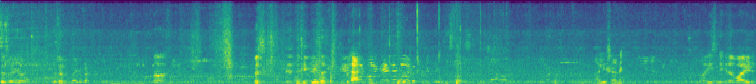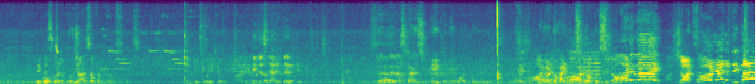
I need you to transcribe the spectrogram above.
is very high. Doesn't look like a front foot. हाँ. आलिशान है Uh. System front foot. 24 ही show He just stands there. This is a stance you take when you want to when you want to handle blockers. Shot है Shots! Shot है लतीफ भाई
